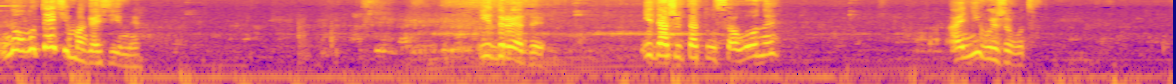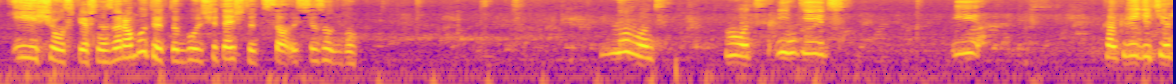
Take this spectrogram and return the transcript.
Но вот эти магазины и дреды, и даже тату-салоны, они выживут и еще успешно заработают, то будут считать, что этот сезон был. Ну вот, вот, индиец. И, как видите,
